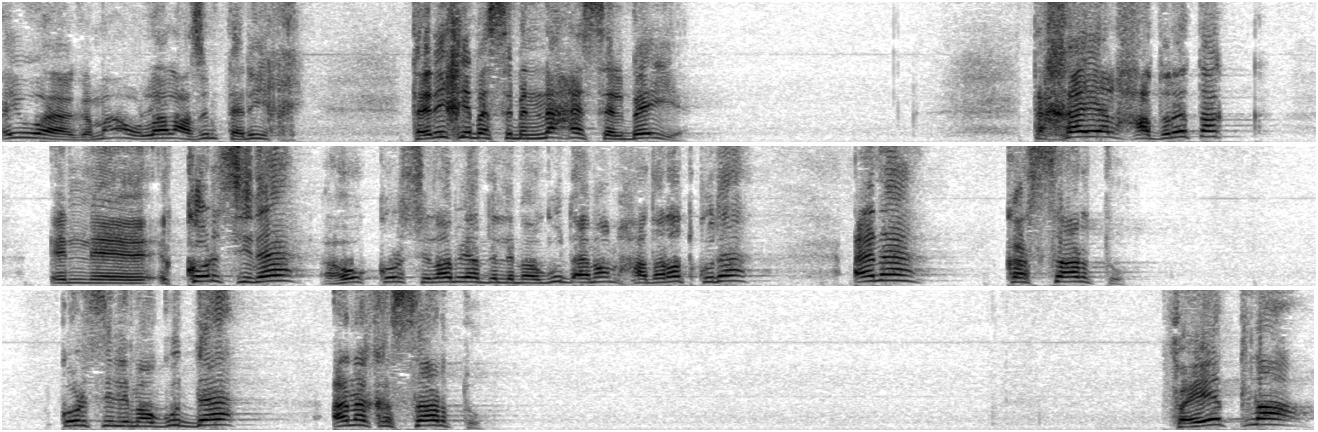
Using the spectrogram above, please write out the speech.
أيوه يا جماعة والله العظيم تاريخي. تاريخي بس من الناحية السلبية. تخيل حضرتك إن الكرسي ده أهو الكرسي الأبيض اللي موجود أمام حضراتكم ده أنا كسرته. الكرسي اللي موجود ده أنا كسرته. فيطلع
